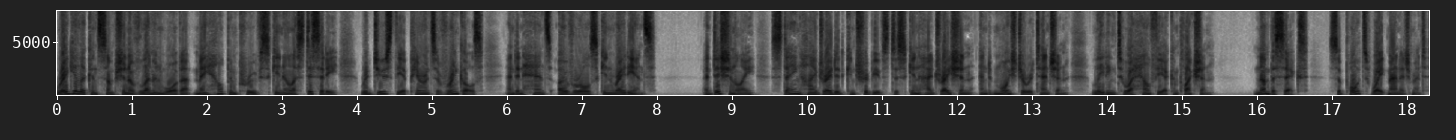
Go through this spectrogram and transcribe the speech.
Regular consumption of lemon water may help improve skin elasticity, reduce the appearance of wrinkles, and enhance overall skin radiance. Additionally, staying hydrated contributes to skin hydration and moisture retention, leading to a healthier complexion. Number 6. Supports weight management.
